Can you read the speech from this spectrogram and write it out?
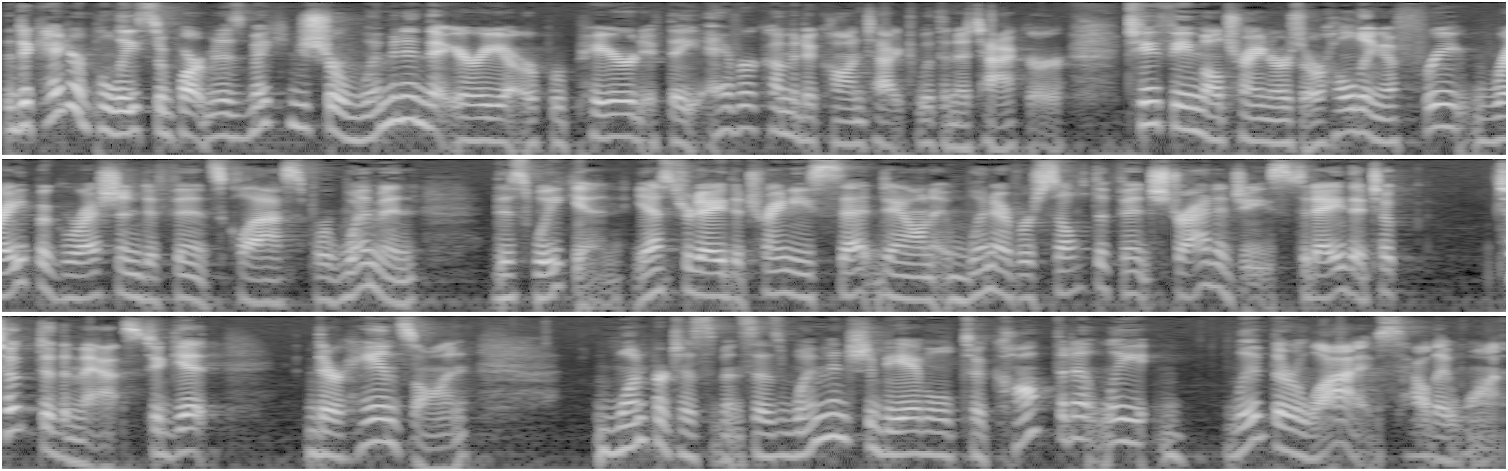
The Decatur Police Department is making sure women in the area are prepared if they ever come into contact with an attacker. Two female trainers are holding a free rape aggression defense class for women this weekend. Yesterday, the trainees sat down and went over self-defense strategies. Today, they took took to the mats to get their hands on. One participant says women should be able to confidently live their lives how they want.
